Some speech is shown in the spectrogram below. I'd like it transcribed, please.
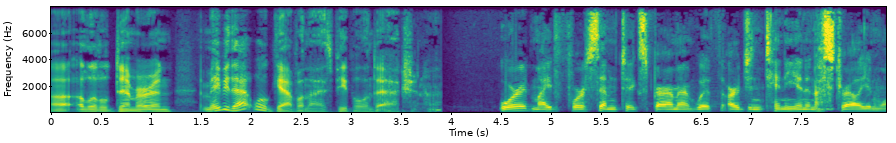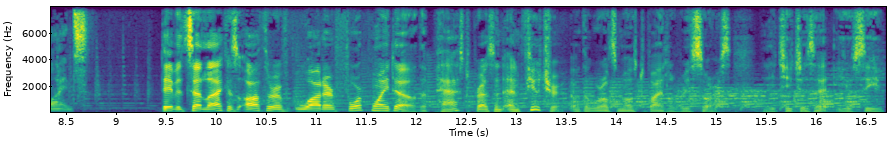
uh, a little dimmer, and maybe that will galvanize people into action. Huh? Or it might force them to experiment with Argentinian and Australian wines. David Sedlak is author of Water 4.0 The Past, Present, and Future of the World's Most Vital Resource. And he teaches at UC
